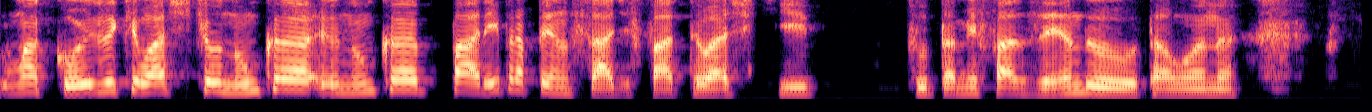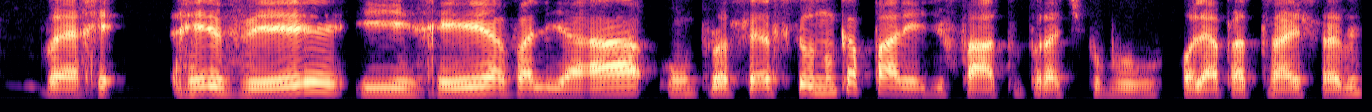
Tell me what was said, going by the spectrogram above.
uma coisa que eu acho que eu nunca, eu nunca parei para pensar, de fato. Eu acho que tu tá me fazendo, Tawana, é, rever e reavaliar um processo que eu nunca parei, de fato, para tipo, olhar para trás, sabe?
